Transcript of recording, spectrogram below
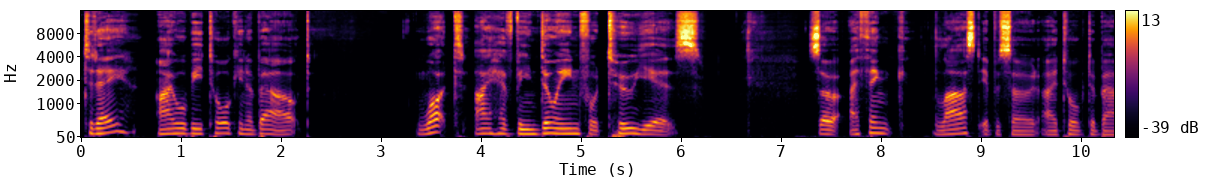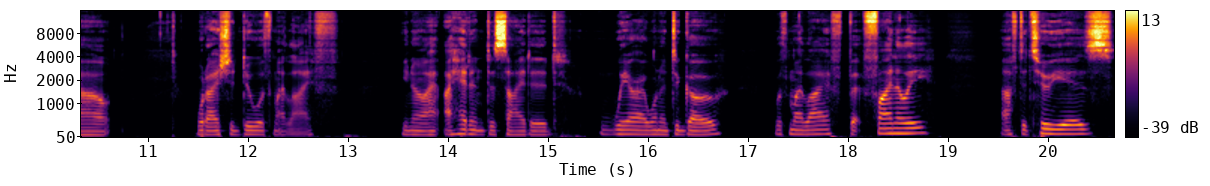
Today, I will be talking about what I have been doing for two years. So, I think last episode I talked about what I should do with my life. You know, I, I hadn't decided where I wanted to go with my life, but finally, after two years,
